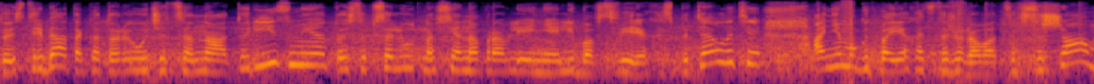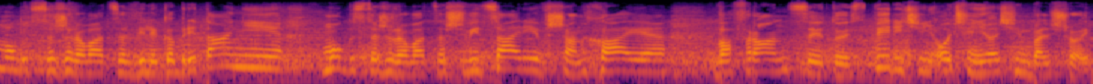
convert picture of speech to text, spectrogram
То есть ребята, которые учатся на туризме, то есть абсолютно все направления, либо в сфере hospitality, они могут поехать стажироваться в США, могут стажироваться в Великобритании, могут стажироваться в Швейцарии, в Шанхае, во Франции. То есть перечень очень-очень большой.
